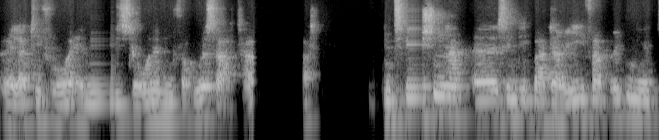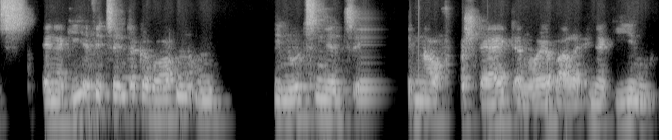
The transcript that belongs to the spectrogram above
relativ hohe Emissionen verursacht hat. Inzwischen äh, sind die Batteriefabriken jetzt energieeffizienter geworden und die nutzen jetzt eben auch verstärkt erneuerbare Energien.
